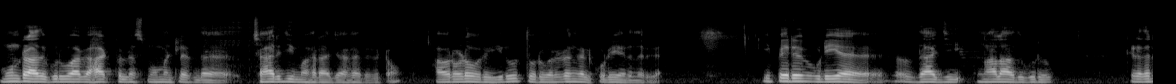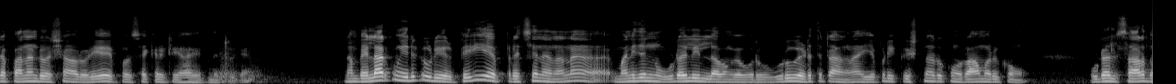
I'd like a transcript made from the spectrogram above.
மூன்றாவது குருவாக ஹார்ட்ஃபுல்னஸ் மூமெண்ட்டில் இருந்த சார்ஜி மகாராஜாக இருக்கட்டும் அவரோட ஒரு இருபத்தொரு வருடங்கள் கூட இருந்திருக்கேன். இப்போ இருக்கக்கூடிய தாஜி நாலாவது குரு கிட்டத்தட்ட பன்னெண்டு வருஷம் அவருடைய இப்போ செக்ரட்டரியாக இருந்துகிட்ருக்கேன் நம்ம எல்லாருக்கும் இருக்கக்கூடிய ஒரு பெரிய பிரச்சனை என்னென்னா மனிதன் உடலில் அவங்க ஒரு உருவம் எடுத்துட்டாங்கன்னா எப்படி கிருஷ்ணருக்கும் ராமருக்கும் உடல் சார்ந்த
